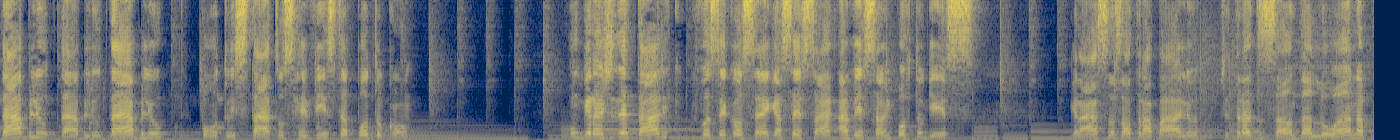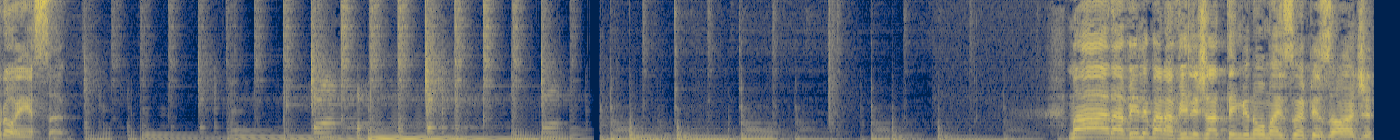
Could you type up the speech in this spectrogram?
www.statusrevista.com. Um grande detalhe que você consegue acessar a versão em português, graças ao trabalho de tradução da Luana Proença. Maravilha, maravilha, já terminou mais um episódio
